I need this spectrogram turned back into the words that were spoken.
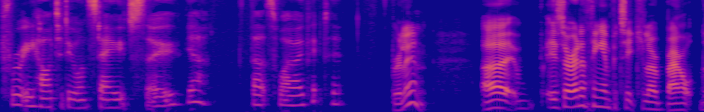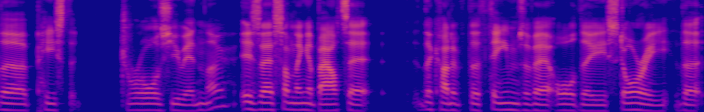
pretty hard to do on stage. So yeah, that's why I picked it. Brilliant. Uh, is there anything in particular about the piece that draws you in though? Is there something about it, the kind of the themes of it or the story that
